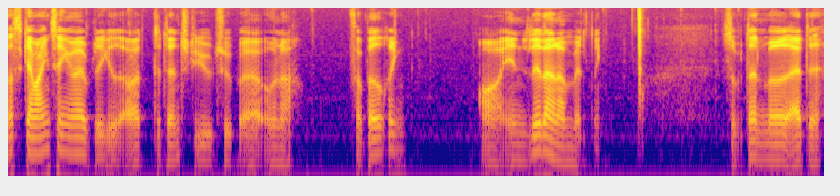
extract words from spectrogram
der sker mange ting i øjeblikket, og det danske YouTube er under forbedring og en lidt anden omvæltning. Så på den måde er det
